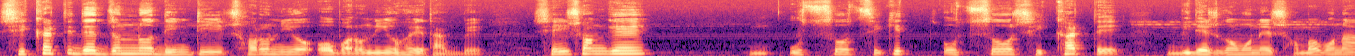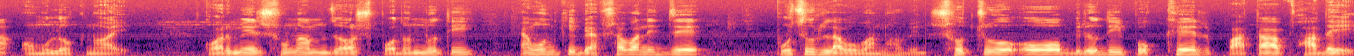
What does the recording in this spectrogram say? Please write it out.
শিক্ষার্থীদের জন্য দিনটি স্মরণীয় ও বরণীয় হয়ে থাকবে। সেই সঙ্গে উচ্চ চিকিৎ উচ্চ শিক্ষার্থে বিদেশ গমনের সম্ভাবনা অমূলক নয়। কর্মের সুনাম, যশ, পদোন্নতি, এমনকি ব্যবসা বাণিজ্যে প্রচুর লাভবান হবেন। শত্রু ও বিরোধী পক্ষের পাতা ফাঁদে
